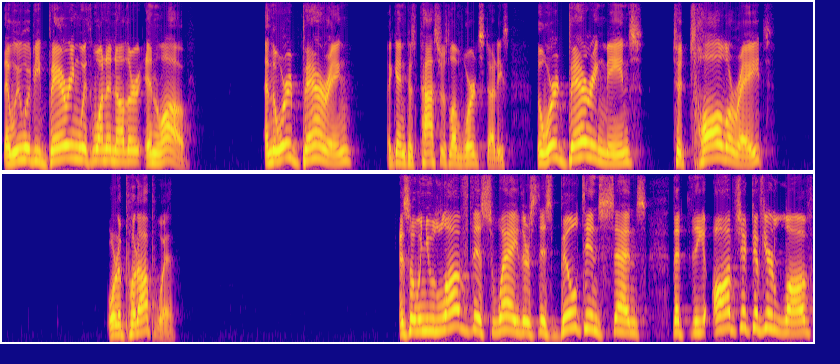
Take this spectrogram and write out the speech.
that we would be bearing with one another in love. And the word bearing, again, because pastors love word studies, the word bearing means to tolerate or to put up with. And so when you love this way, there's this built in sense that the object of your love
